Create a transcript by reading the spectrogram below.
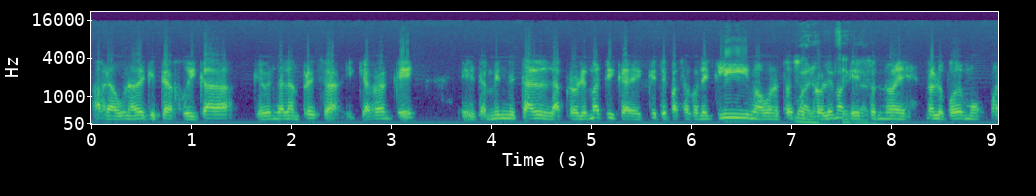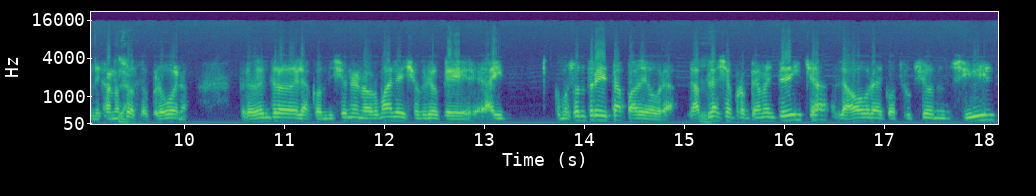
ahora una vez que esté adjudicada que venga la empresa y que arranque eh, también está la problemática de qué te pasa con el clima, bueno, todos esos problemas que eso no es no lo podemos manejar nosotros, pero bueno, pero dentro de las condiciones normales yo creo que hay, como son tres etapas de obra, la mm. playa propiamente dicha, la obra de construcción civil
